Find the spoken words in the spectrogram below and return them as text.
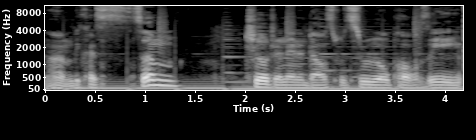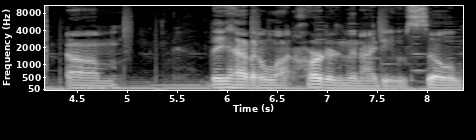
um, because some children and adults with cerebral palsy um, they have it a lot harder than I do. So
